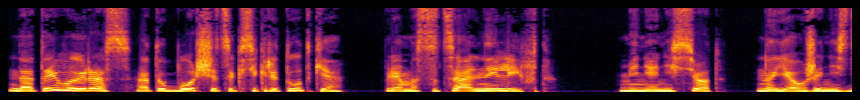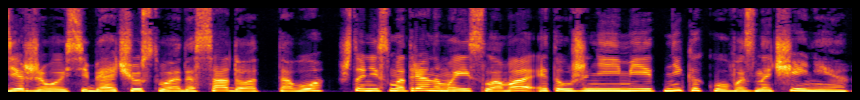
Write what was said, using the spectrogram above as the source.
Да ты вырос от уборщицы к секретутке, прямо социальный лифт. Меня несет. Но я уже не сдерживаю себя, чувствуя досаду от того, что, несмотря на мои слова, это уже не имеет никакого значения.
